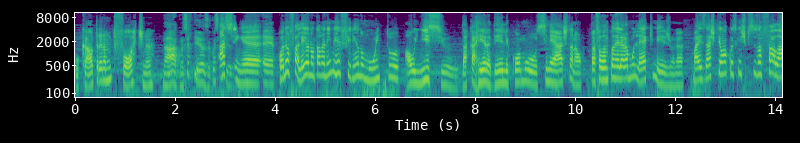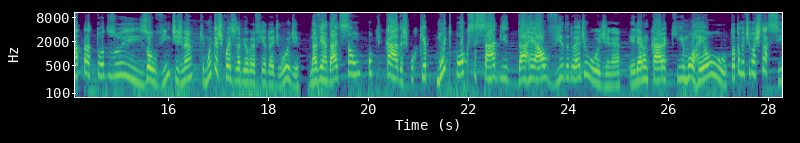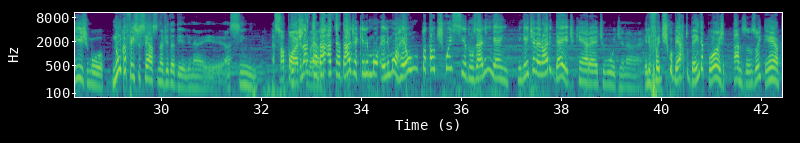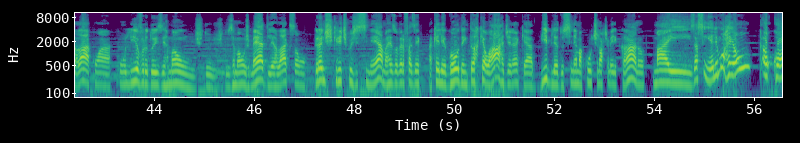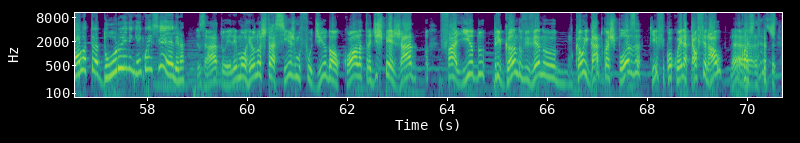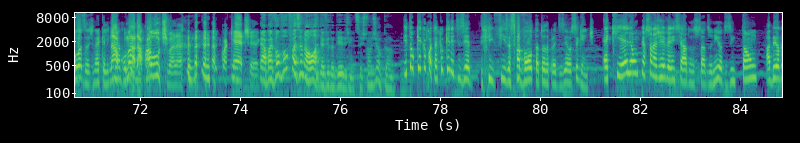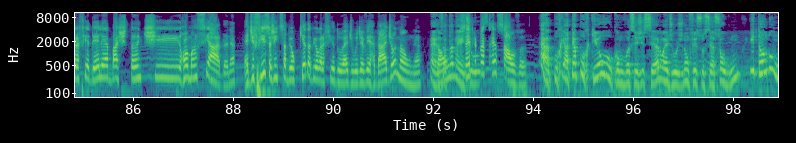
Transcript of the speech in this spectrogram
o counter era muito forte, né? Ah, com certeza, com certeza. Assim, é, é, quando eu falei, eu não tava nem me referindo muito ao início da carreira dele como cineasta, não. Tava falando quando ele era moleque mesmo, né? Mas acho que tem uma coisa que a gente precisa falar para todos os ouvintes, né? Que muitas coisas da biografia do Ed Wood, na verdade, são complicadas, porque muito pouco se sabe da real vida do Ed Wood, né? Ele era um cara que morreu totalmente no ostracismo, nunca fez sucesso na vida dele, né? E, assim, É só póstumo. na é. verdade, a verdade é que ele, ele morreu um total desconhecido, um Zé Ninguém. Ninguém tinha a menor ideia de quem era Ed Wood, né? Ele foi descoberto bem depois, lá nos anos 80, lá, com, a, com o livro dos irmãos dos, dos irmãos Medler, lá, que são grandes críticos de cinema, resolveram fazer aquele Golden Turkey Award, né? Que é a bíblia do cinema cult norte-americano. Mas, assim, ele morreu alcoólatra, duro, e ninguém conhecia ele, né? Exato, ele morreu no ostracismo, fudido, alcoólatra, despejado, falido, brigando, vivendo cão e gato com a esposa, que ficou com ele até o final, né? Com as duas esposas, né? Que ele Não, tinha com, uma, não, com a última, né? com a Cat. É, mas vamos fazer na ordem a vida dele, gente. Vocês estão adiantando. Então o que que acontece? O que eu queria dizer e fiz essa volta toda pra dizer é o seguinte: é que ele é um personagem reverenciado nos Estados Unidos, então a biografia dele é bastante romanceada, né? É difícil a gente saber o que da biografia do Ed Wood é verdade ou não, né? É, então, exatamente. Sempre O- com essa ressalva. É, porque, até porque, o, como vocês disseram, o Ed Wood não fez sucesso algum, então não,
